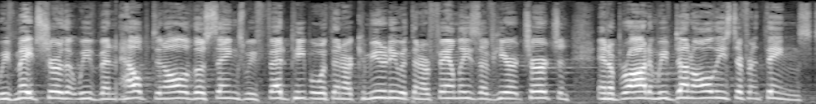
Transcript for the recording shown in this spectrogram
we've made sure that we've been helped in all of those things. We've fed people within our community, within our families of here at church and, and abroad, and we've done all these different things.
